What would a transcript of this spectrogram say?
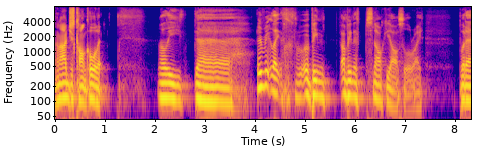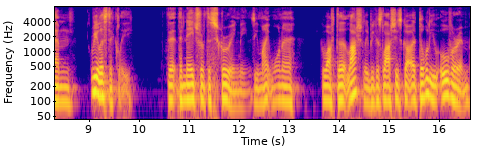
And I just can't call it. Well, he, uh, he re- like I've been I've been a snarky arsehole, right? But um, realistically, the the nature of the screwing means you might want to go after Lashley because Lashley's got a W over him,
